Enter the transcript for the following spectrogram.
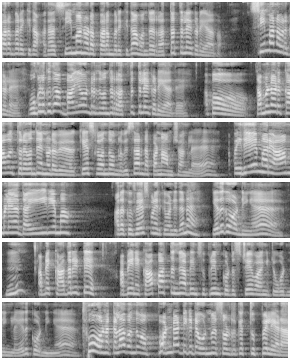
பரம்பரைக்கு தான் அதாவது சீமானோட பரம்பரைக்கு தான் வந்து ரத்தத்திலே கிடையாது சீமான் அவர்களே உங்களுக்கு தான் பயம்ன்றது வந்து ரத்தத்திலே கிடையாது. அப்போ தமிழ்நாடு காவல்துறை வந்து என்னோட கேஸ்ல வந்து உங்களை விசாரணை பண்ண ஆரம்பிச்சாங்களே. அப்ப இதே மாதிரி ஆம்பளையா தைரியமா அதுக்கு ஃபேஸ் பண்ணியிருக்க வேண்டியதானே எதுக்கு ஓடுனீங்க? ம்? அப்படியே கதறிட்டு அப்படியே என்னை காப்பாத்துங்க அப்படின்னு சுப்ரீம் கோர்ட்டு ஸ்டே வாங்கிட்டு ஓடுனீங்களே எதுக்கு ஓடுனீங்க? தூ உனக்கெல்லாம் வந்து உன் பொண்டாட்டிக்கிட்ட உண்மை சொல்றதுக்கு துப்பில்லையாடா.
